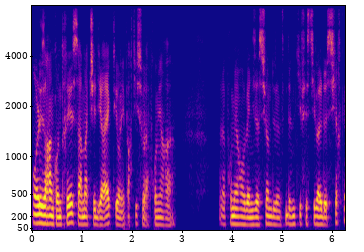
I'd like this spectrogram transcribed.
On les a rencontrés, ça a matché direct et on est parti sur la première, la première organisation d'un petit festival de cirque.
